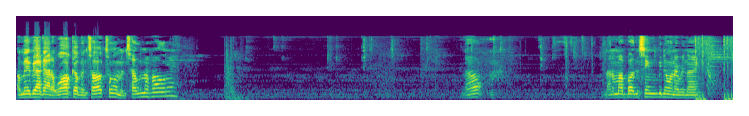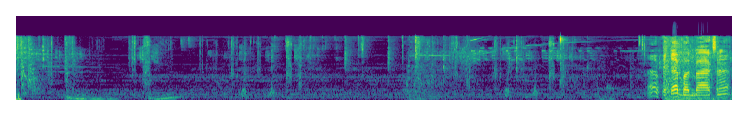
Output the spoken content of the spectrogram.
Or maybe I gotta walk up and talk to him and tell him to follow me? No. None of my buttons seem to be doing everything. Hit that button by accident.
